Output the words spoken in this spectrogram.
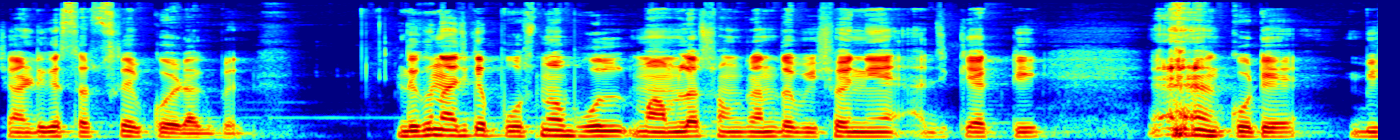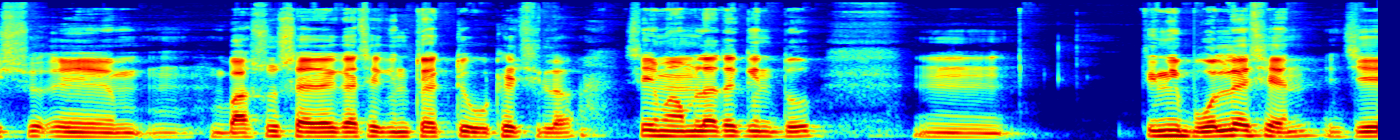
চ্যানেলটিকে সাবস্ক্রাইব করে রাখবেন দেখুন, আজকে প্রশ্ন, ভুল, মামলা সংক্রান্ত বিষয় নিয়ে আজকে একটি কোর্টে বিশ্ব বাসু স্যারের কাছে কিন্তু একটি উঠেছিল। সেই মামলাতে কিন্তু তিনি বলেছেন যে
